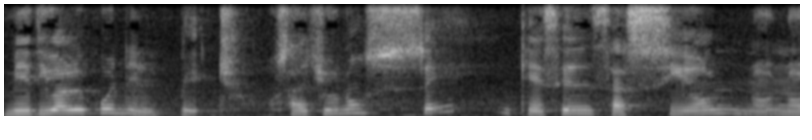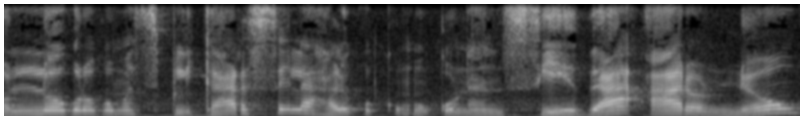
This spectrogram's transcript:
me dio algo en el pecho. O sea, yo no sé qué sensación, no, no logro cómo explicárselas, algo como con ansiedad, I don't know.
